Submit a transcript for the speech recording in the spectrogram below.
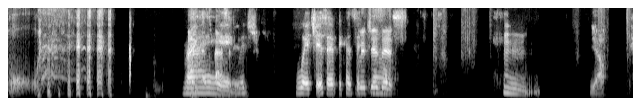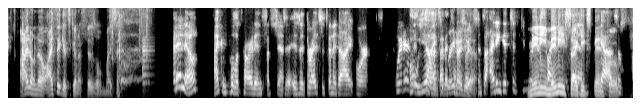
Right. Which which is it? Because it, Which is it? Hmm. yeah I don't know. I think it's gonna fizzle myself. I don't know. I can pull a card and is it Threads that's going to die or where Twitter? Oh yeah, that's a great idea. Since I didn't get to mini mini psychic spin, yeah, folks.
